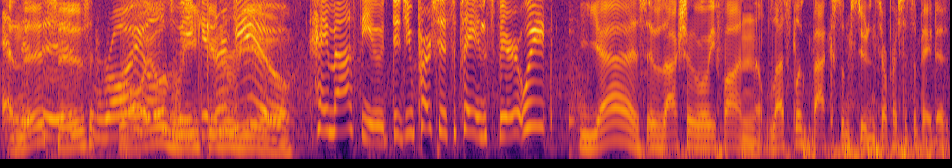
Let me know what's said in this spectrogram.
And, this, is Royals Weekend, Review. Hey Matthew, did you participate in Spirit Week? Yes, it was actually really fun. Let's look back at some students who participated.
